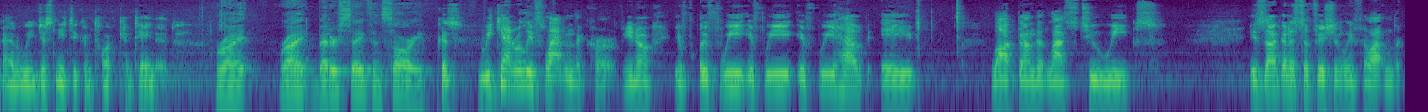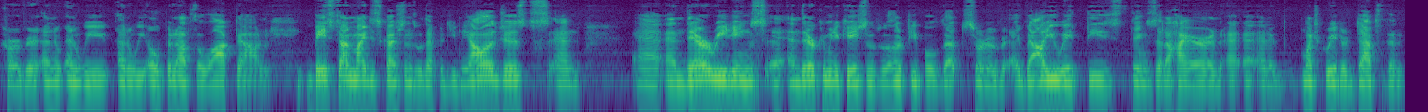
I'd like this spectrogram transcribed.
and we just need to cont- contain it. Right. Right, better safe than sorry. Because we can't really flatten the curve. You know, if if we if we if we have a lockdown that lasts two weeks, it's not going to sufficiently flatten the curve, and and we and we open up the lockdown based on my discussions with epidemiologists and and their readings and their communications with other people that sort of evaluate these things at a higher and at a much greater depth than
